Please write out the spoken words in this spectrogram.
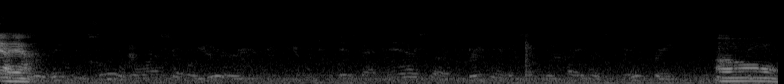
Yeah, yeah. One of the things we've seen over the last several years is that as scrutiny of executive pay has increased, Oh,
